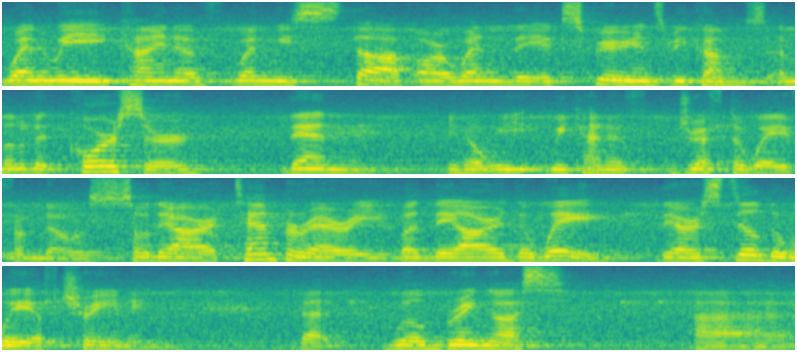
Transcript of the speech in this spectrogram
when we kind of when we stop or when the experience becomes a little bit coarser then you know we, we kind of drift away from those so they are temporary but they are the way they are still the way of training that will bring us uh,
